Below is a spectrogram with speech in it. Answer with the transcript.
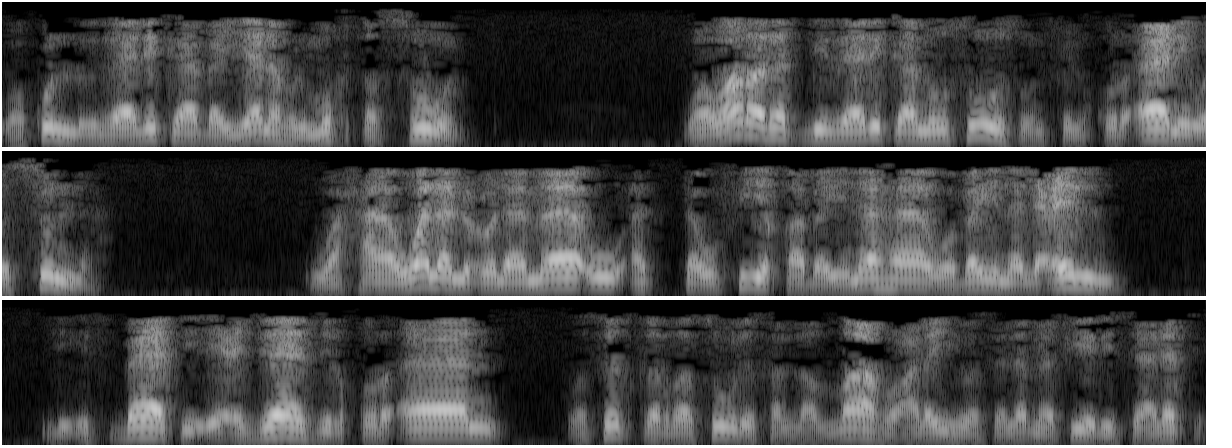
وكل ذلك بينه المختصون. ووردت بذلك نصوص في القرآن والسنة. وحاول العلماء التوفيق بينها وبين العلم لإثبات إعجاز القرآن وصدق الرسول صلى الله عليه وسلم في رسالته.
